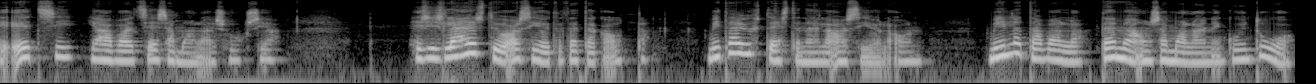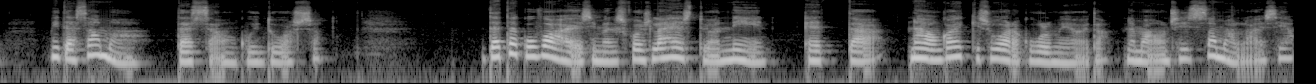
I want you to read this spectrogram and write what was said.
He etsii ja havaitsee samanlaisuuksia. He siis lähestyy asioita tätä kautta. Mitä yhteistä näillä asioilla on? Millä tavalla tämä on samanlainen kuin tuo? Mitä samaa tässä on kuin tuossa? Tätä kuvaa esimerkiksi voisi lähestyä niin, että Nämä on kaikki suorakulmioita, nämä on siis samanlaisia.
